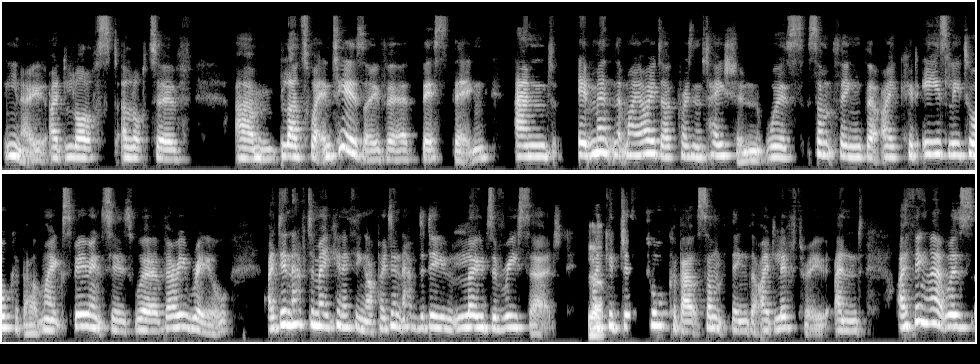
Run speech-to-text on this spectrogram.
you know i'd lost a lot of um, blood, sweat, and tears over this thing. And it meant that my IDUG presentation was something that I could easily talk about. My experiences were very real. I didn't have to make anything up. I didn't have to do loads of research. Yeah. I could just talk about something that I'd lived through. And I think that was,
